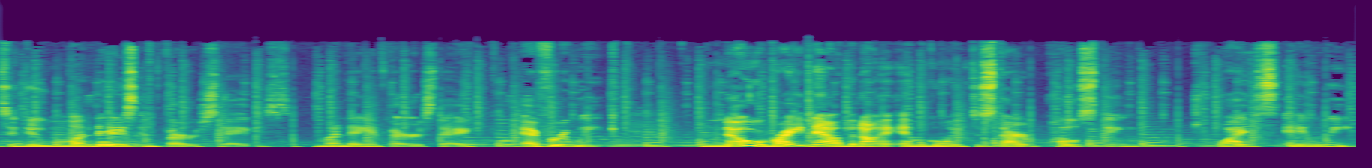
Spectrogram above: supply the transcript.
to do Mondays and Thursdays. Monday and Thursday every week. Know right now that I am going to start posting twice a week,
